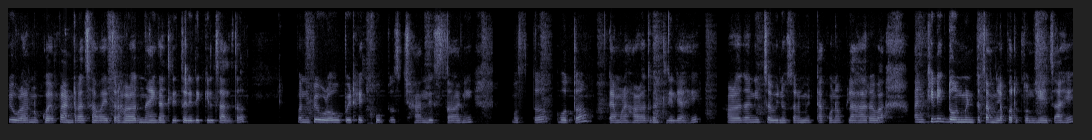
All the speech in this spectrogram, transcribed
पिवळा नको आहे पांढराच हवा आहे तर हळद नाही घातली तरी देखील चालतं. पण पिवळं उपीट हे खूपच छान दिसतं आणि मस्त होतं. त्यामुळे हळद घातलेली आहे. हळद आणि चवीनुसार मीठ टाकून आपला हा रवा आणखीन एक दोन मिनटं चांगला परतून घ्यायचा आहे.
